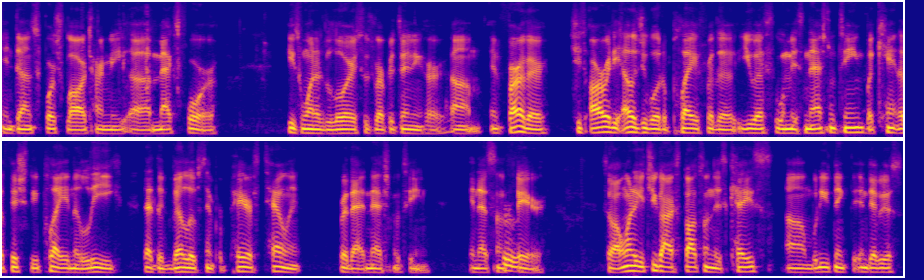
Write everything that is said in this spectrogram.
and Dunn sports law attorney uh, Max Forer. He's one of the lawyers who's representing her. Um, and further, she's already eligible to play for the U.S. Women's National Team, but can't officially play in the league that develops and prepares talent for that national team, and that's unfair. So I want to get you guys' thoughts on this case. Um, what do you think the NWS?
